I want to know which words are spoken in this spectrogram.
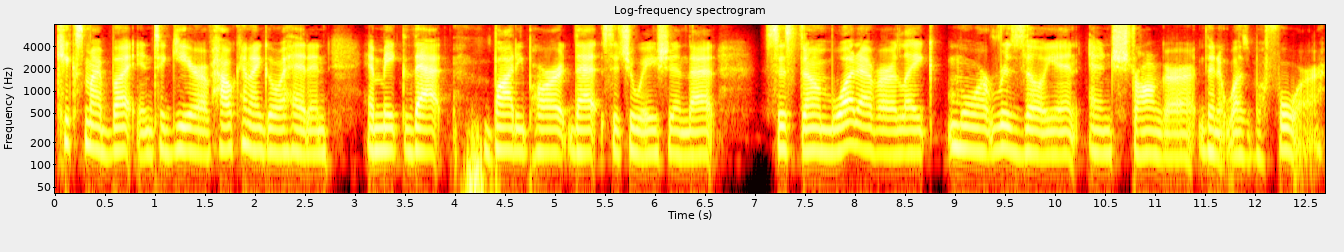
kicks my butt into gear of how can I go ahead and, and make that body part, that situation, that system, whatever, like more resilient and stronger than it was before.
